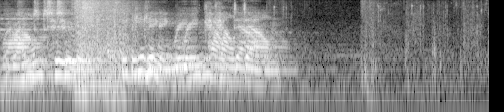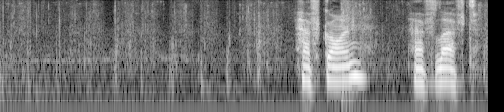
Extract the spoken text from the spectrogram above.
Round two. Beginning ring countdown. Half gone, half left.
